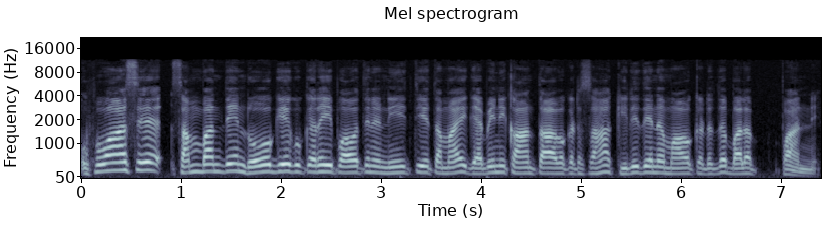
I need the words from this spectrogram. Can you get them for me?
උපවාසය සම්බන්ධයෙන් රෝගයකු කරෙහි පවතින නීතිය තමයි ගැබිණි කාන්තාවකට සහ කිරි දෙන මවකටද බලපාන්නේ.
